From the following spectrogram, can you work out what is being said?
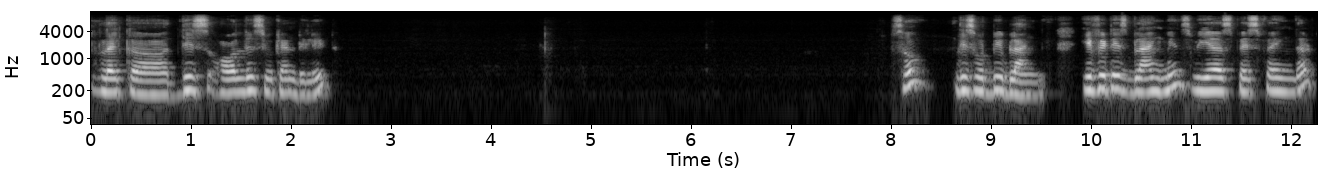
Like uh, this all this you can delete. So this would be blank. If it is blank means we are specifying that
